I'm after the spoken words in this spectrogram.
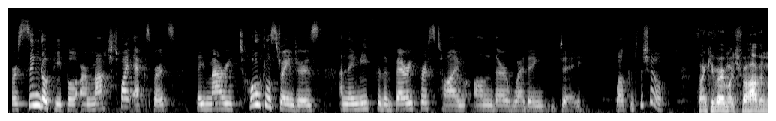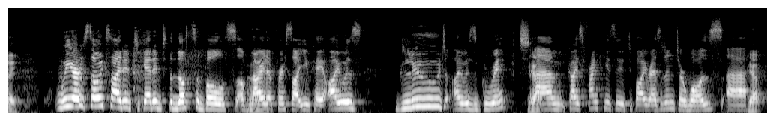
where single people are matched by experts they marry total strangers and they meet for the very first time on their wedding day. Welcome to the show. Thank you very much for having me. We are so excited to get into the nuts and bolts of Married at First Sight UK. I was glued, I was gripped. Yeah. Um, guys, Franky is a Dubai resident or was. Uh, yep.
